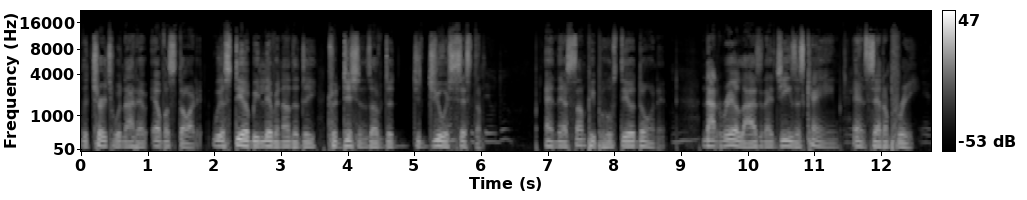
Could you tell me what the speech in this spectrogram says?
the church would not have ever started. We'll still be living under the traditions of the, the Jewish system. And there's some people who still doing it, mm-hmm. not realizing that Jesus came yes. and set them free yes,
